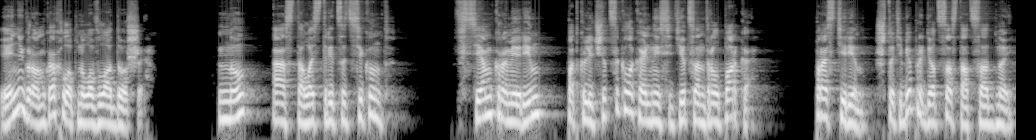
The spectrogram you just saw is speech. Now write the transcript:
и негромко хлопнула в ладоши. «Ну, осталось 30 секунд. Всем, кроме Рин, подключиться к локальной сети Централ Парка. Прости, Рин, что тебе придётся остаться одной».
